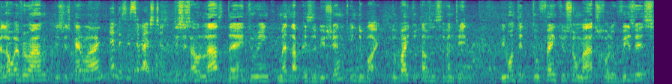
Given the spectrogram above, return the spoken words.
Hello everyone, this is Caroline. And this is Sebastian. This is our last day during MedLab exhibition in Dubai, Dubai 2017. We wanted to thank you so much for your visits,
